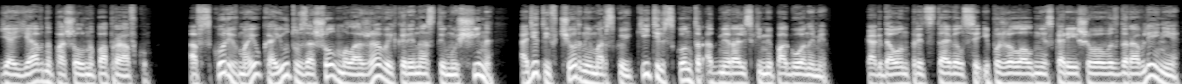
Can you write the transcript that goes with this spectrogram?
я явно пошел на поправку. А вскоре в мою каюту зашел моложавый коренастый мужчина, одетый в черный морской китель с контр-адмиральскими погонами. Когда он представился и пожелал мне скорейшего выздоровления,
